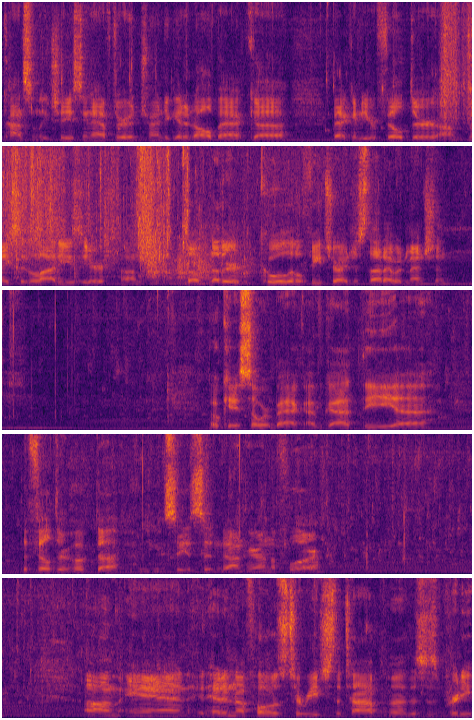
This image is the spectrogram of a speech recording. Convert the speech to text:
constantly chasing after it, trying to get it all back uh, back into your filter. Um, makes it a lot easier. Um, so another cool little feature I just thought I would mention. Okay, so we're back. I've got the uh, the filter hooked up. You can see it's sitting down here on the floor. Um, and it had enough hose to reach the top. Uh, this is a pretty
